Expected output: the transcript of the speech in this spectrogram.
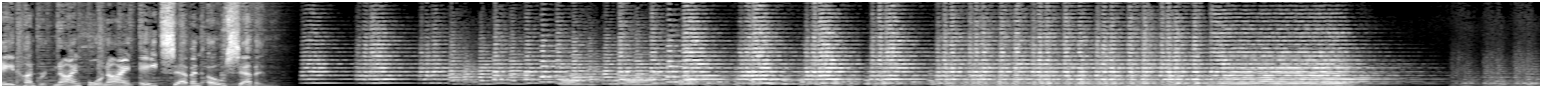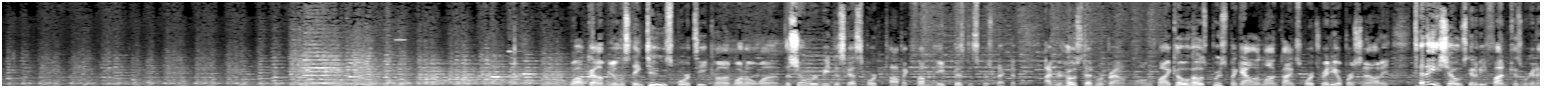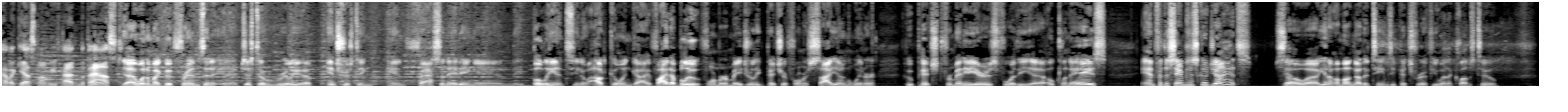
800 949 8707. Welcome. You're listening to Sports Econ 101, the show where we discuss sports topics from a business perspective. I'm your host, Edward Brown, along with my co host, Bruce McGowan, longtime sports radio personality. Today's show is going to be fun because we're going to have a guest on we've had in the past. Yeah, one of my good friends, and, a, a, just a really uh, interesting and fascinating and ebullient, you know, outgoing guy. Vida Blue, former Major League pitcher, former Cy Young winner, who pitched for many years for the uh, Oakland A's and for the San Francisco Giants. So, uh, you know, among other teams, he pitched for a few other clubs too.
